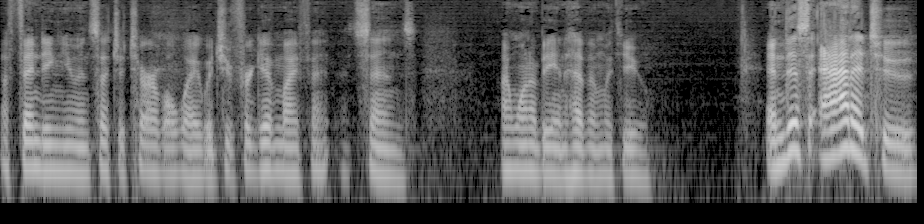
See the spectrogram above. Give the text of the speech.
offending you in such a terrible way. Would you forgive my sins? I want to be in heaven with you. And this attitude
